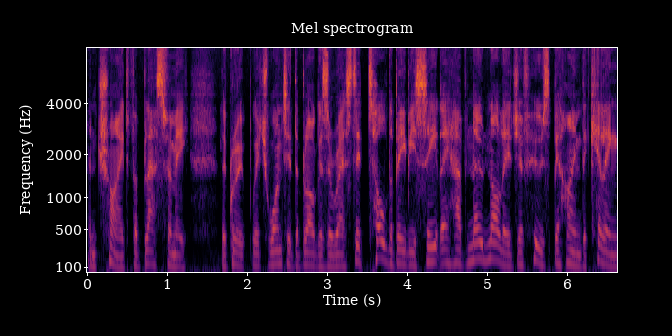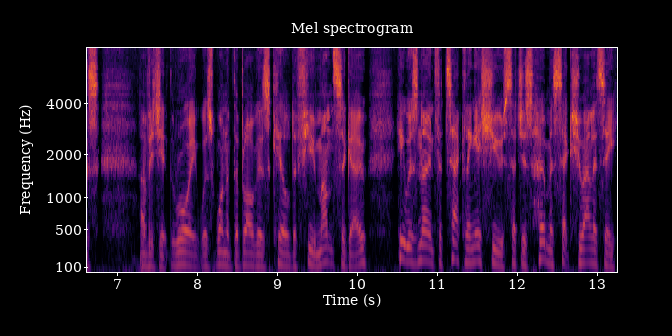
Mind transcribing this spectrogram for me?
and tried for blasphemy. The group which wanted the bloggers arrested told the BBC they have no knowledge of who's behind the killings. Avijit Roy was one of the bloggers killed a few months ago. He was known for tackling issues such as homosexuality.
